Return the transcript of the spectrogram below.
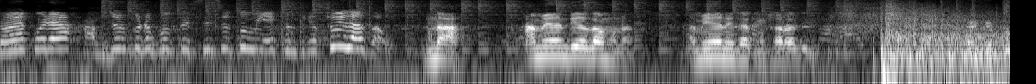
দয়া করে হাত জোর করে বলতেছি যে তুমি এখান থেকে চলে যাও। না আমি এখান দিয়ে যাব না। আমি এখানে থাকব সারাদিন। একে তো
